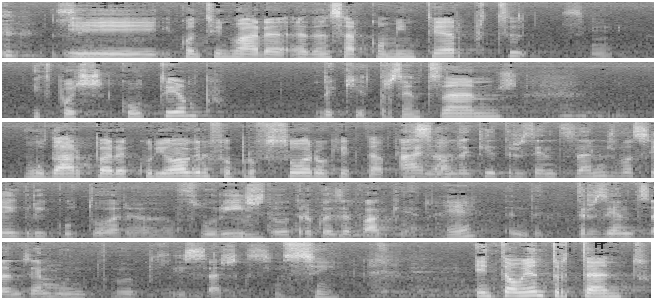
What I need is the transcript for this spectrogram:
e continuar a, a, dançar como intérprete. Sim. E depois, com o tempo, daqui a 300 anos, mudar para coreógrafa, professora, o que é que está a pensar? Ah, não, daqui a 300 anos vou ser agricultora, florista, hum. outra coisa qualquer. É? 300 anos é muito, isso acho que sim. Sim. Então, entretanto,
